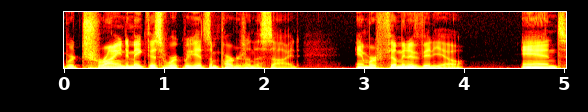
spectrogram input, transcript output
were trying to make this work. We had some partners on the side, and we're filming a video, and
